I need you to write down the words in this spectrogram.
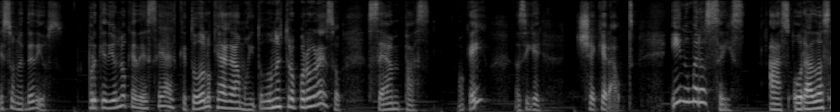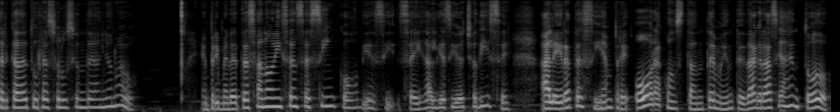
eso no es de Dios. Porque Dios lo que desea es que todo lo que hagamos y todo nuestro progreso sea en paz. ¿Ok? Así que check it out. Y número seis, ¿has orado acerca de tu resolución de año nuevo? En 1 Tesalonicenses 5, 16 al 18 dice, alégrate siempre, ora constantemente, da gracias en todo,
